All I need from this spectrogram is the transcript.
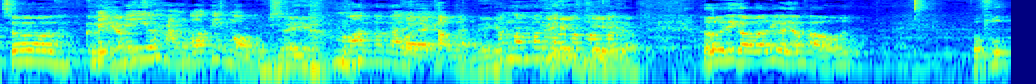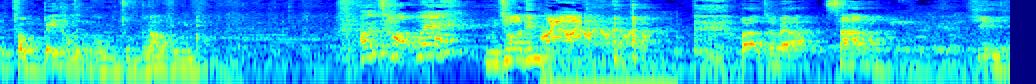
所以你你要行嗰啲冇唔？需要，唔係唔係唔係我係靠人你嘅，唔係唔係唔唔唔係你企喺度。好呢個呢個飲法好好瘋，仲比頭先講仲更加瘋狂。我錯咩？唔錯點辦啊？好啦，準備啦，三、二、一。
